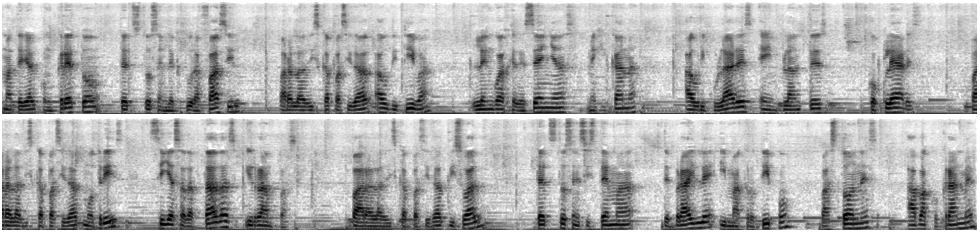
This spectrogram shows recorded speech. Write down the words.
material concreto, textos en lectura fácil, para la discapacidad auditiva, lenguaje de señas, mexicana, auriculares e implantes cocleares, para la discapacidad motriz, sillas adaptadas y rampas, para la discapacidad visual, textos en sistema de braille y macrotipo, bastones, abaco Cranmer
